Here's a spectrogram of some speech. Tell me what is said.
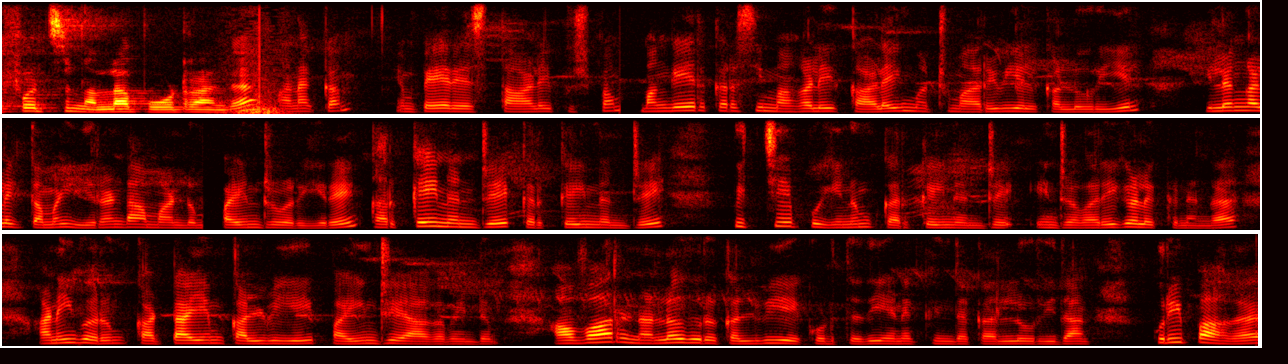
எஃபர்ட்ஸும் நல்லா போடுறாங்க. வணக்கம். என் பெயர் எஸ் தாளை புஷ்பம். மங்கையர்க்கரசி மகளிர் கலை மற்றும் அறிவியல் கல்லூரியில் இளங்கலை தமிழ் இரண்டாம் ஆண்டு பயின்று வருகிறேன். கற்கை நன்றே கற்கை நன்றே பிச்சை புயினும் கற்கை நன்றே என்ற வரிகளுக்கு நாங்கள் அனைவரும் கட்டாயம் கல்வியை பயின்றே ஆக வேண்டும். அவ்வாறு நல்லதொரு கல்வியை கொடுத்தது எனக்கு இந்த கல்லூரி தான். குறிப்பாக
